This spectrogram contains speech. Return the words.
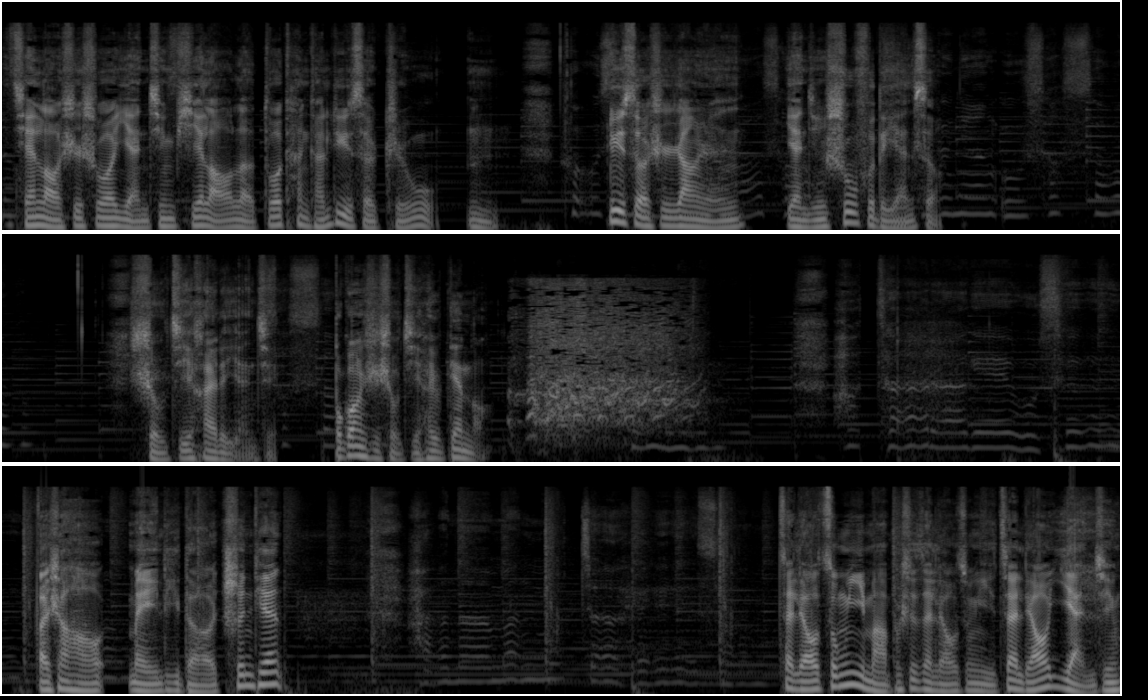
以前老师说眼睛疲劳了，多看看绿色植物。嗯，绿色是让人眼睛舒服的颜色。手机害了眼睛，不光是手机，还有电脑。晚上好，美丽的春天。在聊综艺吗？不是在聊综艺，在聊眼睛。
